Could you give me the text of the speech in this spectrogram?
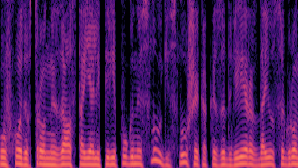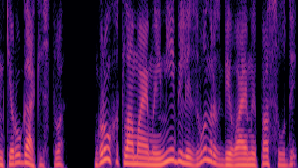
У входа в тронный зал стояли перепуганные слуги, слушая, как из-за дверей раздаются громкие ругательства, грохот ломаемой мебели, звон разбиваемой посуды.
